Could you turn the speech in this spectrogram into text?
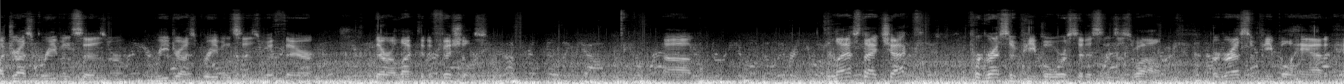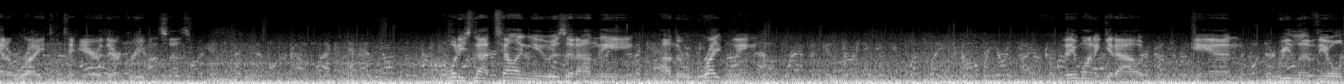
address grievances or redress grievances with their their elected officials. Um, last I checked, progressive people were citizens as well. Progressive people had had a right to air their grievances. What he's not telling you is that on the on the right wing, they want to get out and relive the old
